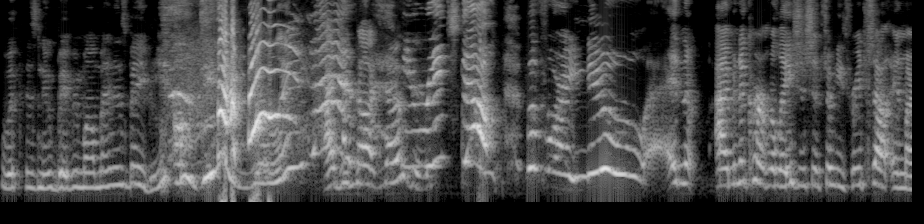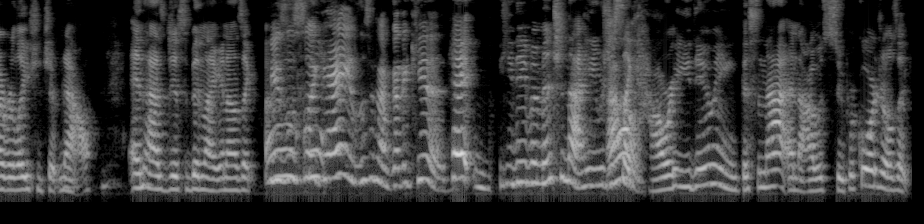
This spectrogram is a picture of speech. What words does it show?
with his new baby mama and his baby. oh, did you really? I did not know He this. reached out before I knew, and I'm in a current relationship, so he's reached out in my relationship now, and has just been like, and I was like, oh, He was just like, "Hey, listen, I've got a kid." hey, he didn't even mention that. He was just Oh. like, how are you doing? This and that, and I was super cordial. I was like,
